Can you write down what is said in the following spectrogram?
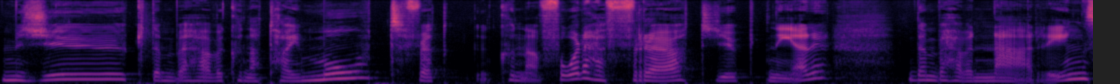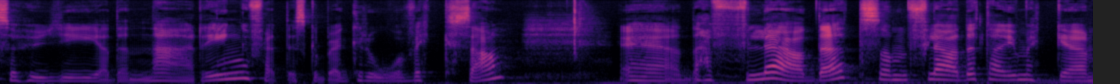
mjuk, den behöver kunna ta emot för att kunna få det här fröet djupt ner. Den behöver näring, så hur ger jag den näring för att det ska börja gro och växa? Eh, det här flödet, som flödet är ju mycket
